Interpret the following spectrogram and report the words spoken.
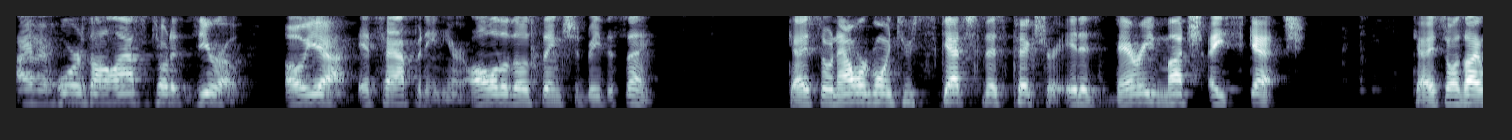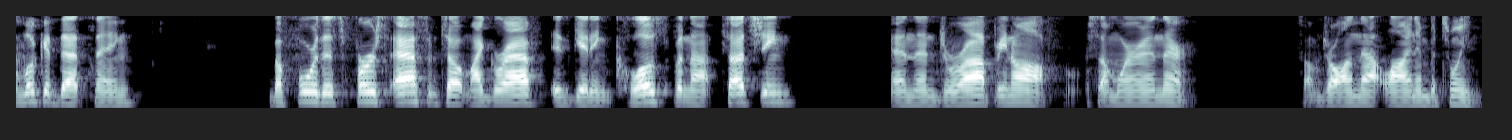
I have a horizontal asymptote at zero. Oh yeah, it's happening here. All of those things should be the same. Okay, so now we're going to sketch this picture. It is very much a sketch. Okay, so as I look at that thing, before this first asymptote, my graph is getting close but not touching, and then dropping off somewhere in there. So I'm drawing that line in between.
